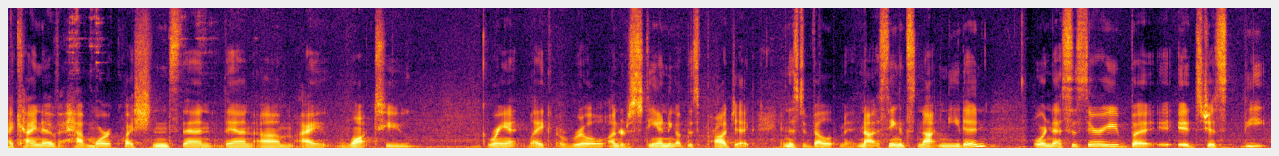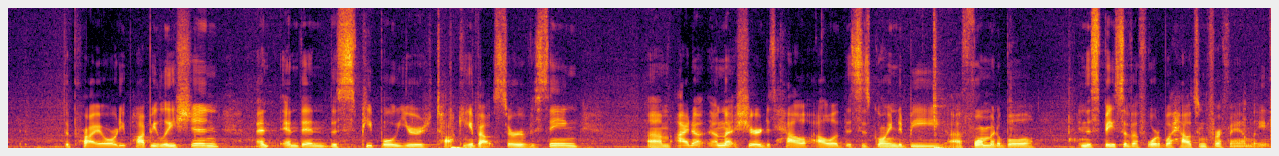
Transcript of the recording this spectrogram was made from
I kind of have more questions than, than um, I want to grant like a real understanding of this project and its development. Not saying it's not needed or necessary, but it's just the, the priority population and, and then this people you're talking about servicing. Um, I don't, I'm not sure just how all of this is going to be uh, formidable in the space of affordable housing for families.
